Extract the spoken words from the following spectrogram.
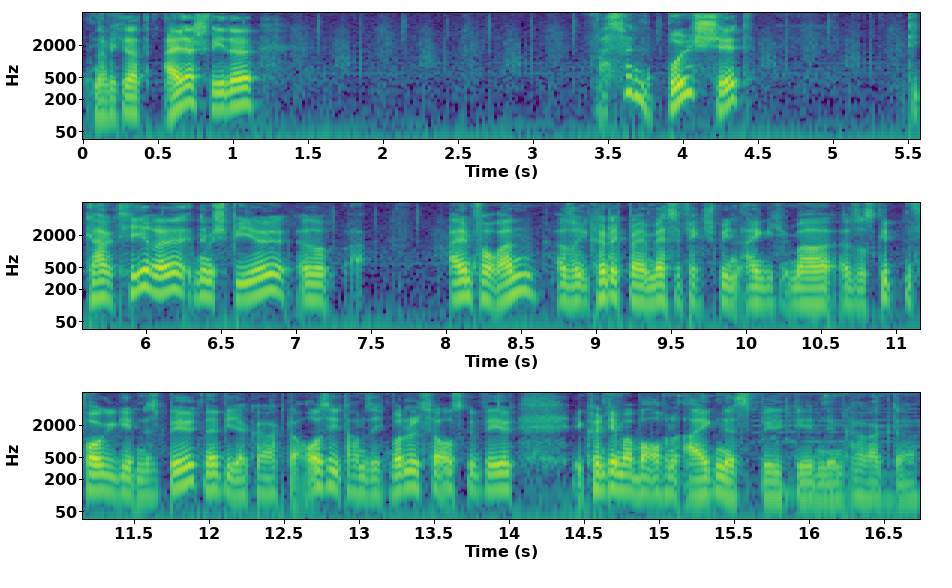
Dann habe ich gedacht, alter Schwede, was für ein Bullshit. Die Charaktere in dem Spiel, also allem voran, also ihr könnt euch bei Mass Effect Spielen eigentlich immer, also es gibt ein vorgegebenes Bild, ne, wie der Charakter aussieht, haben sich Models ausgewählt. Ihr könnt ihm aber auch ein eigenes Bild geben, dem Charakter.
